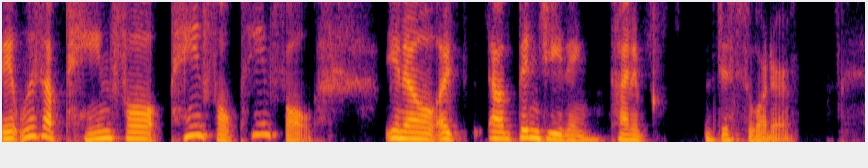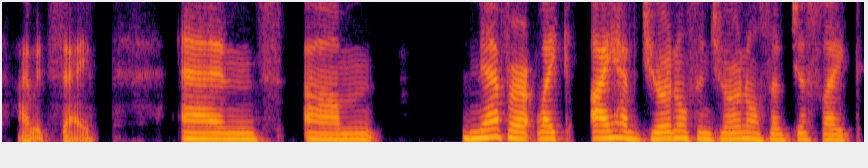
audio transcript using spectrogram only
it was a painful painful painful you know a, a binge eating kind of disorder i would say. And um never like i have journals and journals of just like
